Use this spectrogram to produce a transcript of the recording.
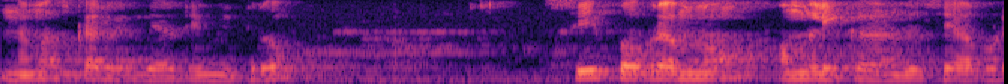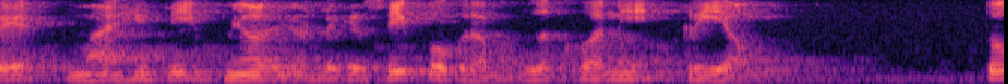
નમસ્કાર વિદ્યાર્થી મિત્રો. સી પ્રોગ્રામનું અમલીકરણ વિશે આપણે માહિતી મેળવી, એટલે કે સી પ્રોગ્રામ લખવાની ક્રિયાઓ. તો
